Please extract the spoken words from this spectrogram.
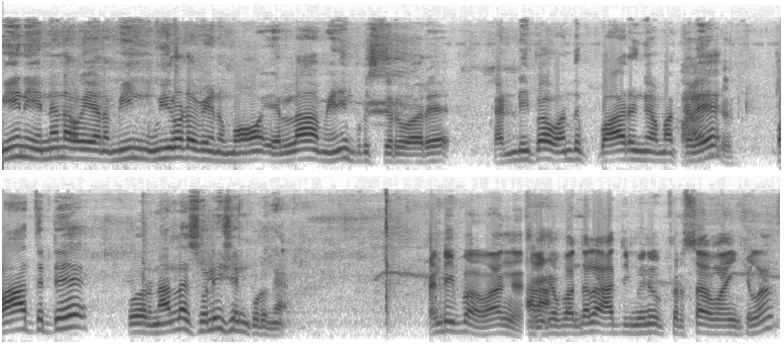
மீன் என்னென்ன வகையான மீன் உயிரோட வேணுமோ எல்லா மீனையும் பிடிச்சி தருவாரு. கண்டிப்பா வந்து பாருங்க மக்களே. பார்த்துட்டு ஒரு நல்ல சொல்யூஷன் கொடுங்க. கண்டிப்பாக வாங்க. எங்கே பார்த்தாலும் ஆற்று மீன் ஃப்ரெஷ்ஷாக வாங்கிக்கலாம்.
